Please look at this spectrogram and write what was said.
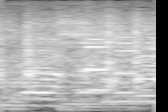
En la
